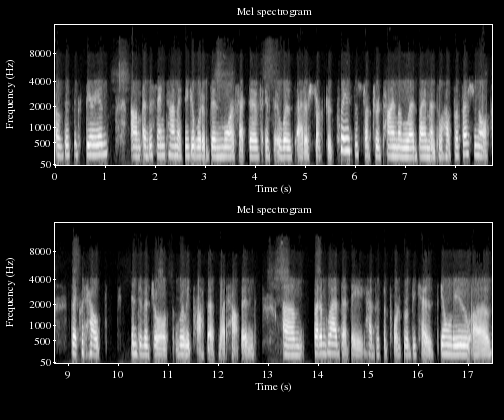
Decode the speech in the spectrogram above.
of this experience. Um, at the same time, I think it would have been more effective if it was at a structured place, a structured time, and led by a mental health professional that could help individuals really process what happened. Um, but I'm glad that they had the support group because in lieu of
